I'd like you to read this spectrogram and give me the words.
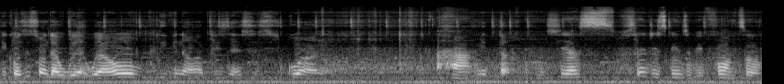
because this one that we're, we're all leaving our businesses to go and uh-huh. meet her. She has said it's going to be fun, so.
